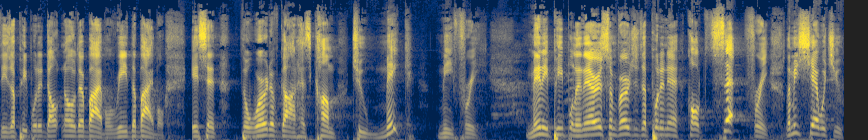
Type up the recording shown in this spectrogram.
these are people that don't know their Bible. Read the Bible. It said, the word of God has come to make me free. Many people, and there is some versions that put in there called set free. Let me share with you.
